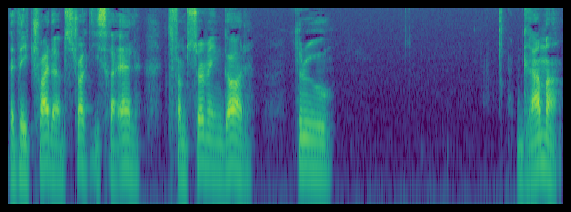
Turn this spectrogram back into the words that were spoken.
that they try to obstruct Israel from serving God through grammar,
